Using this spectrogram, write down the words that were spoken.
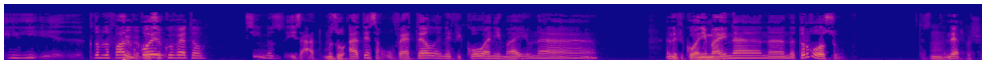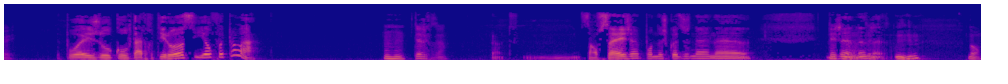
E, e estamos a falar Foi de uma coisa. com o Vettel. Sim, mas exato. Mas o, atenção, o Vettel ainda ficou ano e meio na. Ainda ficou ano e meio na, na, na. Estás a hum, entender? Foi. Depois o Coulthard retirou-se e ele foi para lá. Uhum, tens razão. Pronto. Salve seja, pondo as coisas na. na... Tens razão. Na, na, uhum. Bom,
